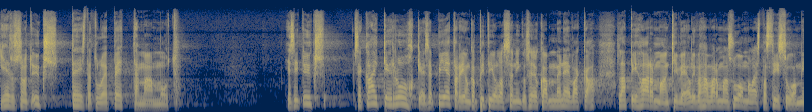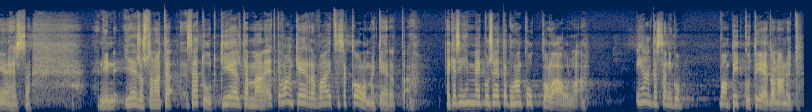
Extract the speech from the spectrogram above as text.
Jeesus sanoi, että yksi teistä tulee pettämään mut. Ja sitten yksi, se kaikkein rohkein, se Pietari, jonka piti olla se, niin se joka menee vaikka läpi harmaan kiveen, oli vähän varmaan suomalaista sisua miehessä. Niin Jeesus sanoi, että sä tuut kieltämään, etkä vaan kerran, vaan itse asiassa kolme kertaa. Eikä siihen mene kuin se, että kunhan kukko laulaa. Ihan tässä niin kuin, vaan pikkutietona nyt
